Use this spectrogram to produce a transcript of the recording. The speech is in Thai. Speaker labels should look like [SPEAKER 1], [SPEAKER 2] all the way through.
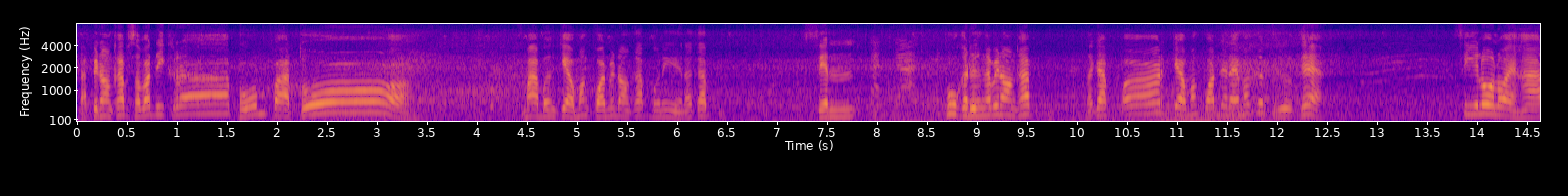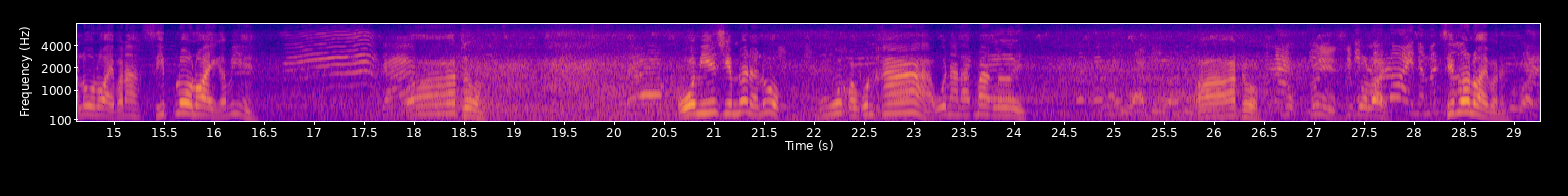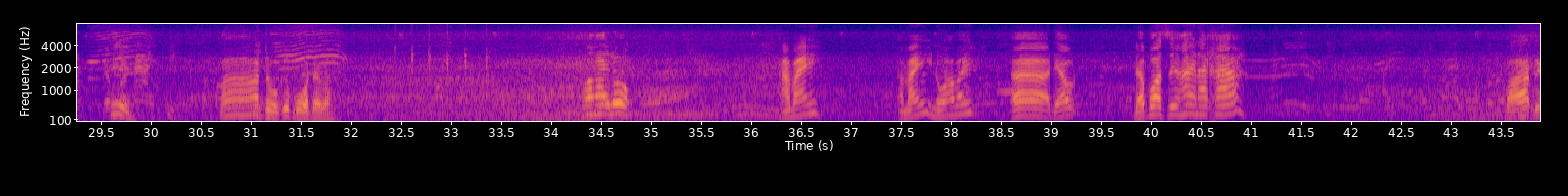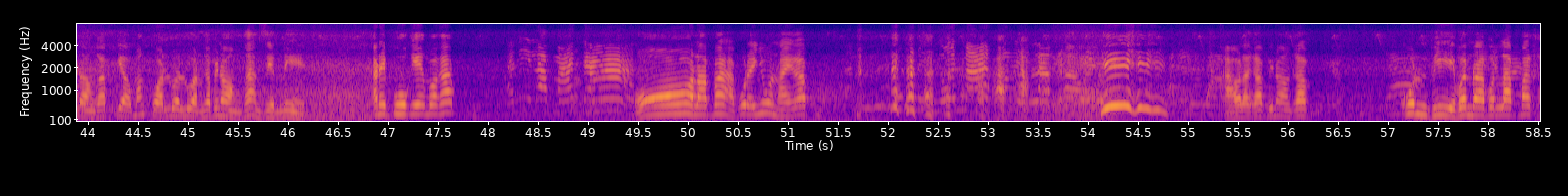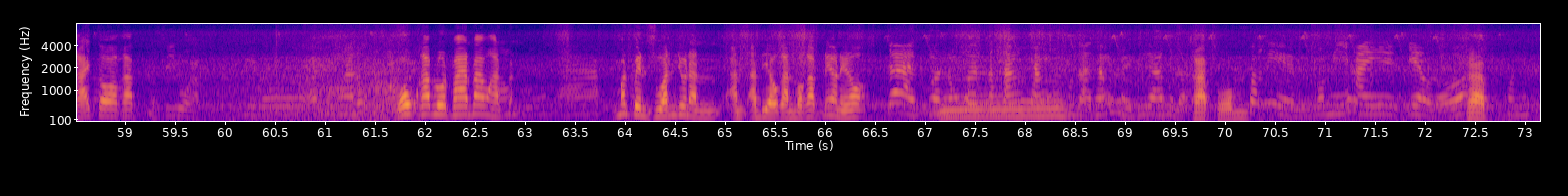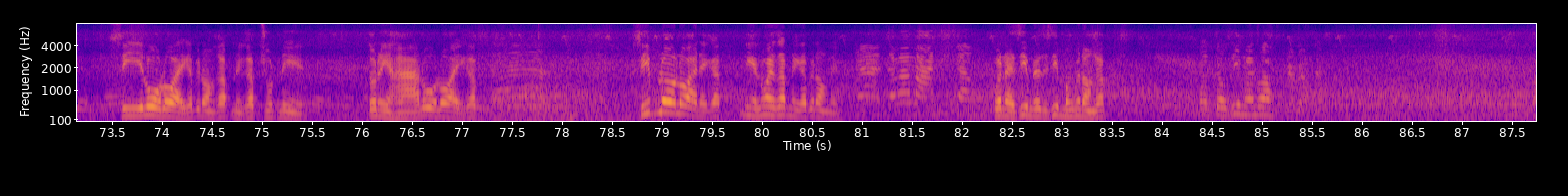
[SPEAKER 1] ครับพี่น้องครับสวัสดีครับ ผมปาดโทมาเบิงแก้วมังกรพี่น้องครับมื้อนี้นะครับเส้นผู้กระดึงครับพี่น้องครับนะครับปาดแก้วมังกรจะไหนมันก็ถือแค่สี่โลร้อยหาโลร้อยปะนะสิบโลร้อยก็มีปาดโทโอ้มีให้ชิมด้วยเหรอลูกโอ้ขอบคุณค่ะโอ้น่ารักมากเลย
[SPEAKER 2] หวาดีหวานดี
[SPEAKER 1] ปาดโท
[SPEAKER 2] นี่สิบโลร้อย
[SPEAKER 3] นะมัน
[SPEAKER 1] สิบโลร้อยปะเนี่ย
[SPEAKER 2] สิบโลร้อย
[SPEAKER 1] ที่ป้าโถคือโปวดเลยปะว่าไงลูก เอาไหมเอาไหมหนูเอาไหมเออเดี๋ยว เดี๋ยวพ่อซื้อให้นะคะบาสพี่น้องครับเกี่ยวมังกรล้วนๆครับพี่น้องทางเส้นนี่ อันนี้ปลูกเองป่ะครับ
[SPEAKER 3] อันนี้รับมาจ้า
[SPEAKER 1] อ๋อ รับมาผู้ใดยุ่นให้ครับ
[SPEAKER 3] เงินมาคนหนึ่งรับเอา
[SPEAKER 1] เอาละครับพี่น้องครับ คุณพี่เพิ่นว่าเพิ่นรับมาขายต่อครับ
[SPEAKER 2] สี่โลครับ
[SPEAKER 3] เอาถุงมาลูก
[SPEAKER 1] โอ้ขับรถผ่านมาหันมันมันเป็นสวนอยู่นั่นอันอันเดียวกันบ่ครับแนวนี้เนาะ
[SPEAKER 3] จ้าส่วนน้องเพิ่นทั้งทั้งทั้งผู้ละทั้งเหยเดือผู้ละ
[SPEAKER 1] ครับ ผม
[SPEAKER 3] พวกนี้บ่มีให้แก้วหรอ
[SPEAKER 1] ครับ
[SPEAKER 3] คนเก่งเนาะ
[SPEAKER 1] สี่โลร้อยครับพี่น้องครับนี่ครับ ชุดนี้ตัวนี้หาโลร้อยครับ
[SPEAKER 3] จ้า
[SPEAKER 1] สิบโลร้อยนี่ครับนี่หน่วยซับนี่ครับพี่น้องนี่
[SPEAKER 3] จ้าจะมาหวานที่เก่า
[SPEAKER 1] เพิ่นไหนซิมเดี๋ยวจะซิมเบิ่งพี่น้องครับเจ้าซิมแม่นวะ
[SPEAKER 2] แบบแบบหว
